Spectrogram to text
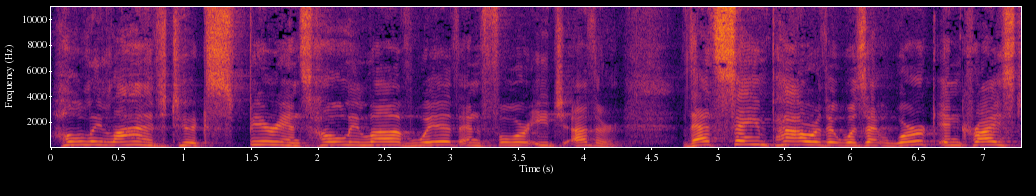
holy lives, to experience holy love with and for each other. That same power that was at work in Christ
